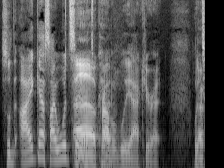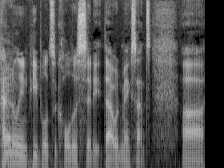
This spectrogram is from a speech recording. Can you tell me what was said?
So th- I guess I would say Ah, that's okay. probably accurate. With 10 Okay. million people, it's the coldest city. That would make sense. Uh,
